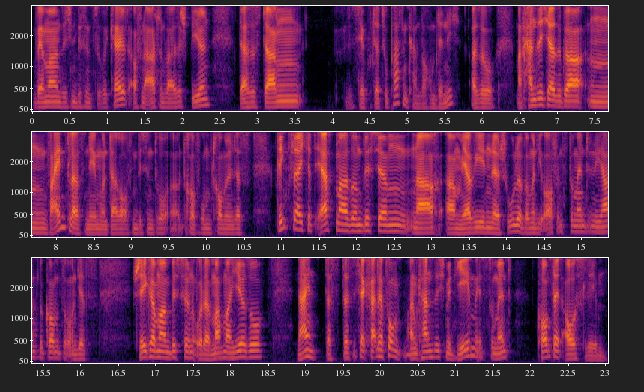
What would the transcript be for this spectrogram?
wenn man sich ein bisschen zurückhält, auf eine Art und Weise spielen, dass es dann sehr gut dazu passen kann. Warum denn nicht? Also man kann sich ja sogar ein Weinglas nehmen und darauf ein bisschen drauf rumtrommeln. Das klingt vielleicht jetzt erstmal so ein bisschen nach, ähm, ja, wie in der Schule, wenn man die Off-Instrumente in die Hand bekommt so und jetzt shaker mal ein bisschen oder mach mal hier so. Nein, das, das ist ja gerade der Punkt. Man kann sich mit jedem Instrument komplett ausleben.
